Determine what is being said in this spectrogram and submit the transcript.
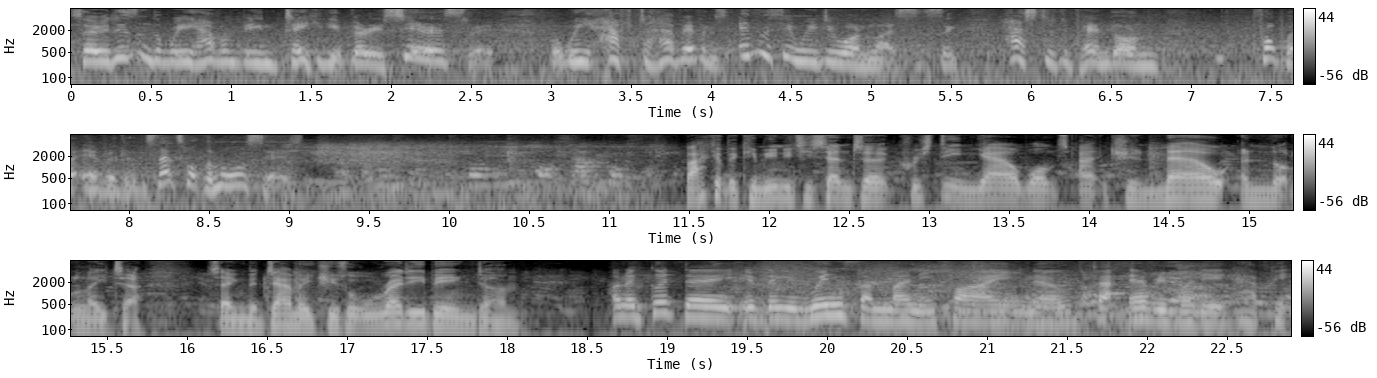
So it isn't that we haven't been taking it very seriously, but we have to have evidence. Everything we do on licensing has to depend on proper evidence. That's what the law says. Back at the community centre, Christine Yao wants action now and not later, saying the damage is already being done. On a good day, if they win some money, fine, you know, everybody happy.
